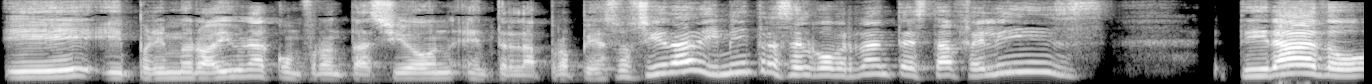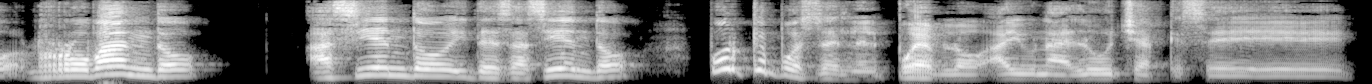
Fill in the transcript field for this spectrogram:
Y, y, primero hay una confrontación entre la propia sociedad y mientras el gobernante está feliz, tirado, robando, haciendo y deshaciendo, porque pues en el pueblo hay una lucha que se,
